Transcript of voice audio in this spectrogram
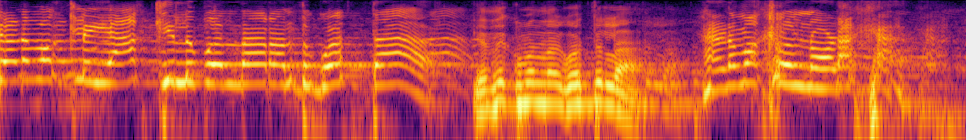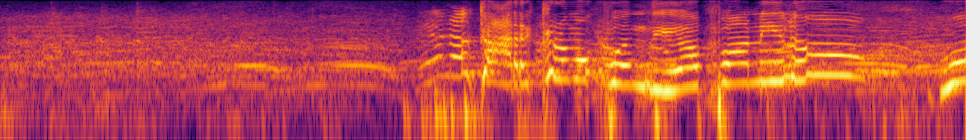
ಗಣ ಮಕ್ಳು ಯಾಕೆ ಇಲ್ಲಿ ಬಂದಾರ ಅಂತ ಗೊತ್ತಾ? ಎದಕ್ಕೆ ಬಂದ ಗೊತ್ತಿಲ್ಲ? ಹೆಣ್ಮಕ್ಳು ನೋಡಕ ಏನೋ ಕಾರ್ಯಕ್ರಮಕ್ಕೆ ಬಂದಿಯಪ್ಪ ನೀನು? ಓ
